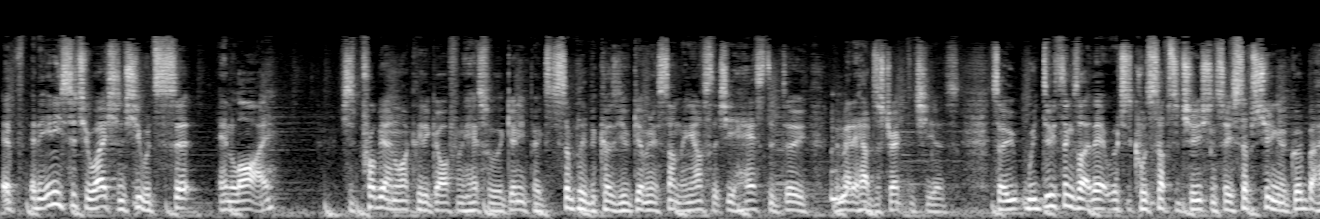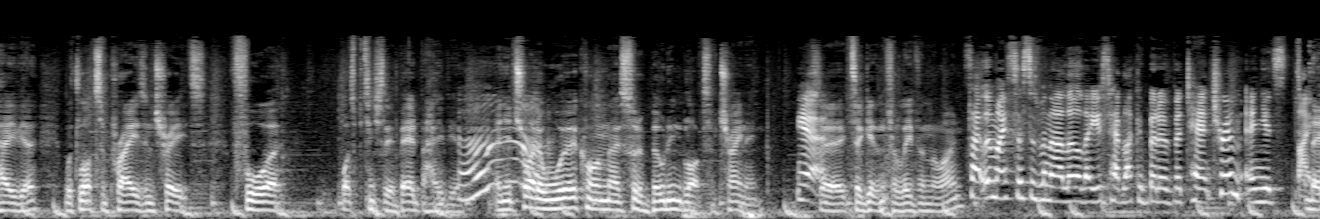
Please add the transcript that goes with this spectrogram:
if in any situation she would sit and lie, she's probably unlikely to go off and hassle the guinea pigs simply because you've given her something else that she has to do, no matter how distracted she is. So we do things like that, which is called substitution. So you're substituting a good behaviour with lots of praise and treats for what's potentially a bad behaviour. And you try to work on those sort of building blocks of training Yeah. to, to get them to leave them alone. It's like when my sisters, when they were little, they used to have like a bit of a tantrum, and you'd like go, "Oh,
